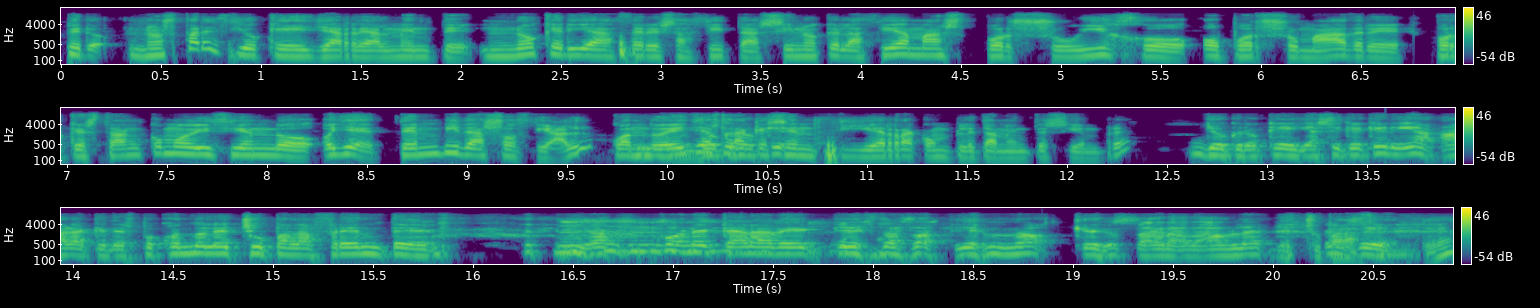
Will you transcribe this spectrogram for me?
Pero ¿no os pareció que ella realmente no quería hacer esa cita, sino que la hacía más por su hijo o por su madre? Porque están como diciendo, oye, ten vida social, cuando mm, ella es la que, se encierra completamente siempre. Yo creo que ella sí que quería. Ahora que después cuando le chupa la frente ya pone cara de ¿qué estás haciendo? Qué desagradable. ¿Le chupa la frente?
